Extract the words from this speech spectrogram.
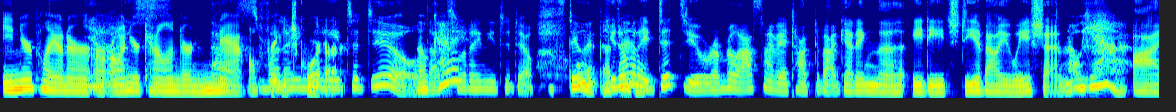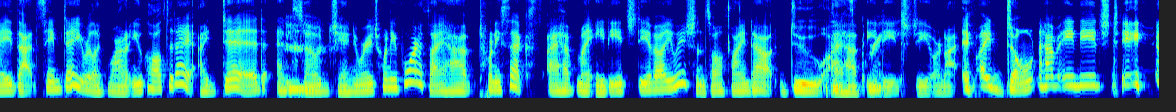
in your planner or on your Yes, calendar now that's for what each I quarter? need to do. Okay. That's what I need to do. Let's do Oh, it. That's you know what. I did do? Remember last time I talked about getting the ADHD evaluation? Oh yeah. I that same day you were like, why don't you call today? I did, and so January twenty fourth, I have twenty sixth, I have my ADHD evaluation. So I'll find out do I have great. ADHD or not. If I don't have ADHD,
